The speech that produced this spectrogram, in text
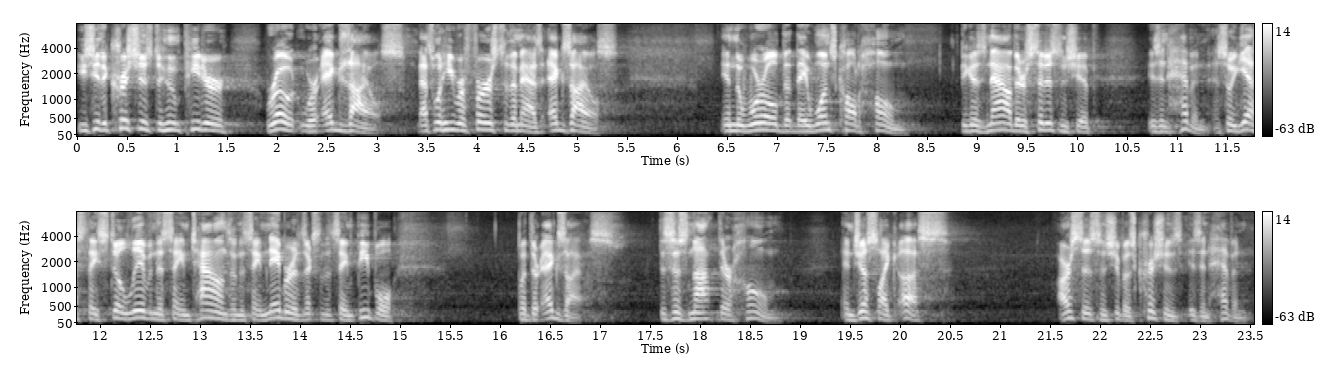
You see, the Christians to whom Peter wrote were exiles. That's what he refers to them as exiles in the world that they once called home, because now their citizenship is in heaven. And so, yes, they still live in the same towns and the same neighborhoods next to the same people, but they're exiles. This is not their home. And just like us, our citizenship as Christians is in heaven.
